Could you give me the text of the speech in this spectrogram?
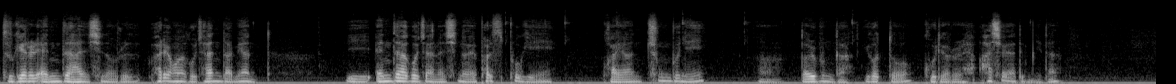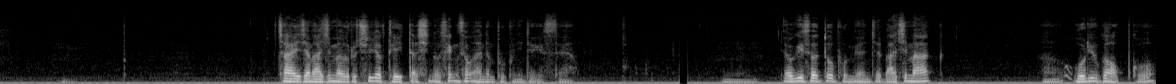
두 개를 엔드한 신호를 활용하고자 한다면 이 엔드하고자 하는 신호의 펄스 폭이 과연 충분히 어, 넓은가 이것도 고려를 하셔야 됩니다. 자 이제 마지막으로 출력 데이터 신호 생성하는 부분이 되겠어요. 음, 여기서도 보면 이제 마지막 어, 오류가 없고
